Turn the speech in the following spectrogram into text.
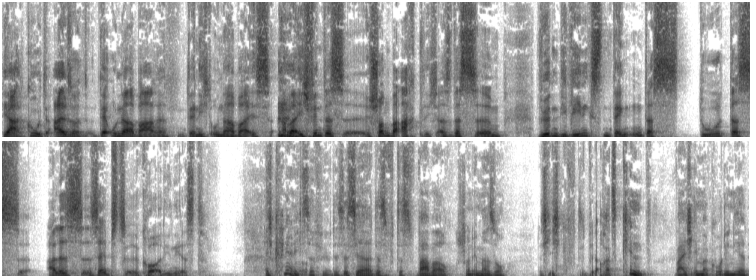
Ja, gut, also der Unnahbare, der nicht unnahbar ist. Aber ich finde das äh, schon beachtlich. Also das ähm, würden die wenigsten denken, dass du das alles selbst koordinierst. Ich kann ja nichts dafür. Das ist ja, das, das war aber auch schon immer so. Ich, ich, auch als Kind war ich immer koordiniert.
